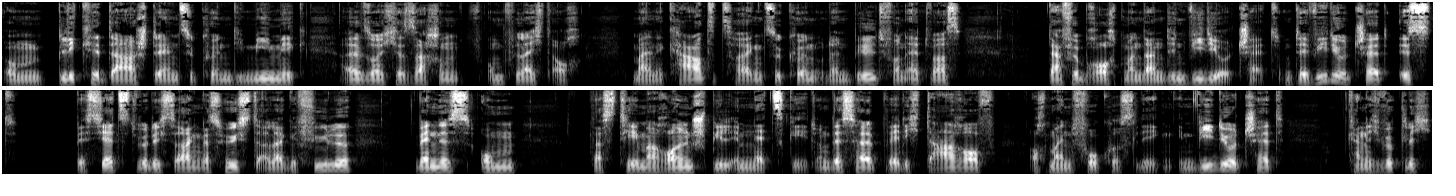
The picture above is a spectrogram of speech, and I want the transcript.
um Blicke darstellen zu können, die Mimik, all solche Sachen, um vielleicht auch mal eine Karte zeigen zu können oder ein Bild von etwas. Dafür braucht man dann den Videochat. Und der Videochat ist bis jetzt, würde ich sagen, das höchste aller Gefühle, wenn es um das Thema Rollenspiel im Netz geht. Und deshalb werde ich darauf auch meinen Fokus legen. Im Videochat kann ich wirklich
